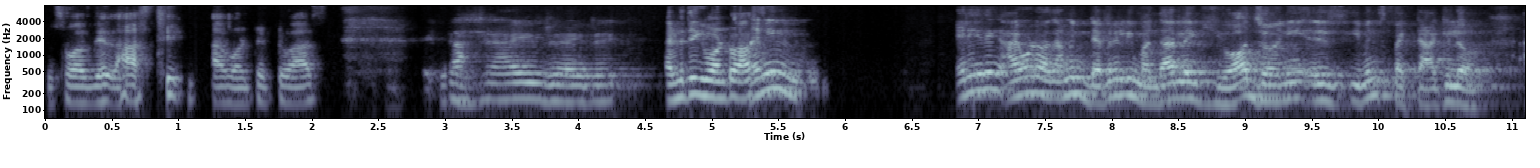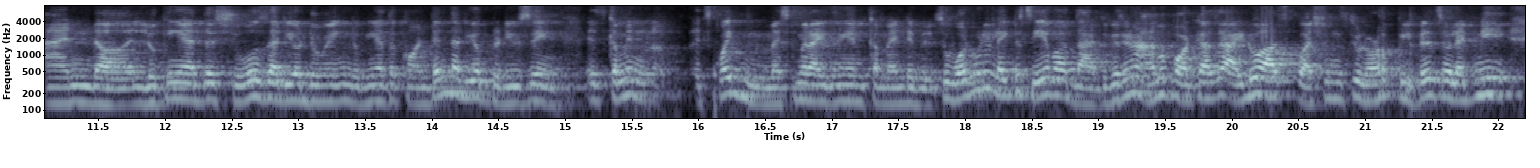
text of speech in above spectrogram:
this was the last thing I wanted to ask. Yeah. Right, right, right. Anything you want to ask? I mean, anything i want to ask i mean definitely mandar like your journey is even spectacular. And uh, looking at the shows that you're doing looking at the content that you're producing it's coming it's quite mesmerizing and commendable. So what would you like to say about that? Because you know i'm a podcaster i do ask questions to a lot of people so let me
